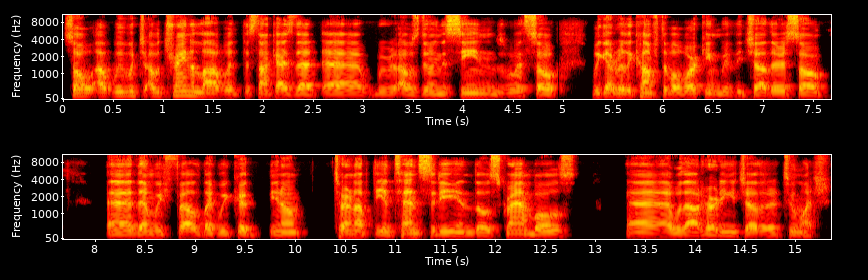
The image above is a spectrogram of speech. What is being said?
So uh, we would I would train a lot with the stunt guys that uh, we were, I was doing the scenes with. So we got really comfortable working with each other. So uh, then we felt like we could, you know, turn up the intensity in those scrambles uh, without hurting each other too much.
